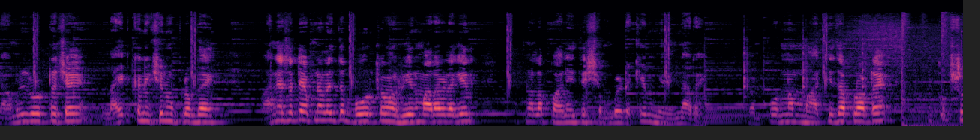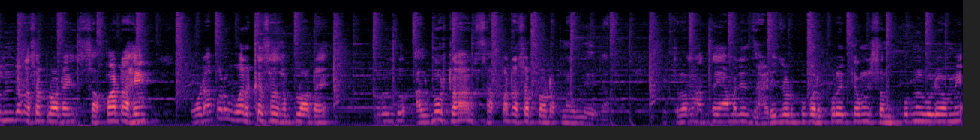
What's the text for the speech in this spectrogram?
डांबरी रोड टच आहे लाइट कनेक्शन उपलब्ध आहे. पाण्यासाठी आपल्याला इथं बोर किंवा विहीर मारावी लागेल. आपल्याला पाणी इथे शंभर टक्के मिळणार आहे. संपूर्ण मातीचा प्लॉट आहे. खूप सुंदर असा प्लॉट आहे. सपाट आहे. थोडाफार वर्कस असा प्लॉट आहे. परंतु ऑलमोस्ट हा सपाट असा प्लॉट आपल्याला मिळणार. मित्रांनो आता यामध्ये झाडी झुडपं भरपूर आहेत. त्यामुळे संपूर्ण व्हिडिओ मी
